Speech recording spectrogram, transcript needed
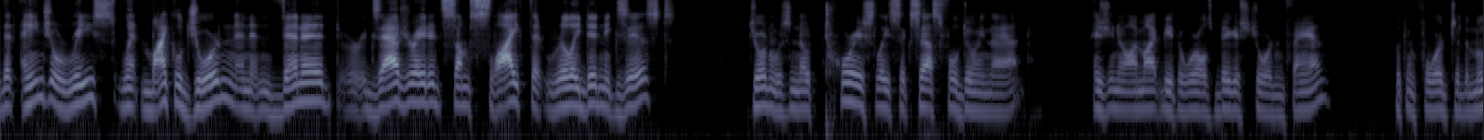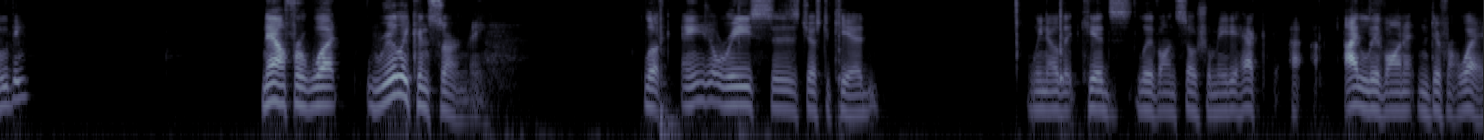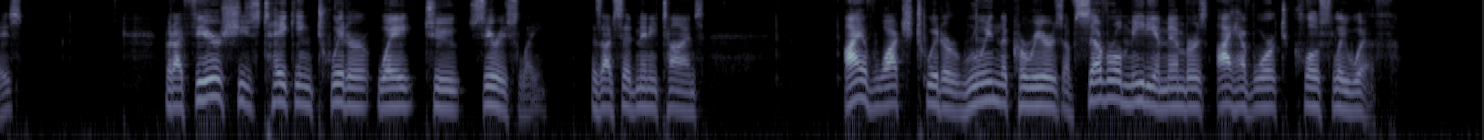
that Angel Reese went Michael Jordan and invented or exaggerated some slight that really didn't exist? Jordan was notoriously successful doing that. As you know, I might be the world's biggest Jordan fan. Looking forward to the movie. Now, for what really concerned me. Look, Angel Reese is just a kid. We know that kids live on social media. Heck, I, I live on it in different ways. But I fear she's taking Twitter way too seriously. As I've said many times, I have watched Twitter ruin the careers of several media members I have worked closely with.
